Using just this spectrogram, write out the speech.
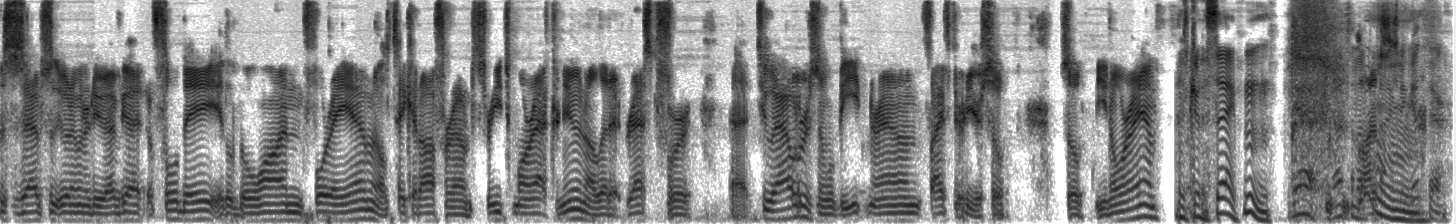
this is absolutely what I'm going to do. I've got a full day. It'll go on 4 a.m. I'll take it off around three tomorrow afternoon. I'll let it rest for uh, two hours, and we'll be eating around 5:30 or so. So you know where I am. I was going to say, hmm. Yeah, that's enough time to get there.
